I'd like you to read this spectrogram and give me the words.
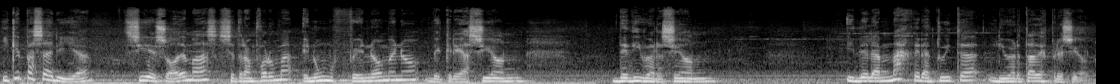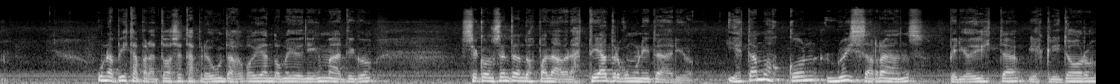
¿Y qué pasaría si eso además se transforma en un fenómeno de creación, de diversión y de la más gratuita libertad de expresión? Una pista para todas estas preguntas, hoy ando medio enigmático, se concentra en dos palabras, teatro comunitario. Y estamos con Luis Sarranz, periodista y escritor,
